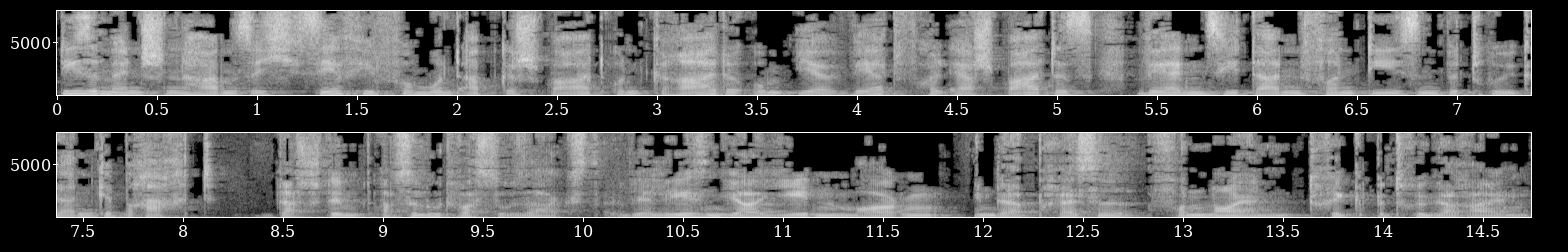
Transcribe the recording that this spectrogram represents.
Diese Menschen haben sich sehr viel vom Mund abgespart und gerade um ihr wertvoll Erspartes werden sie dann von diesen Betrügern gebracht. Das stimmt absolut, was du sagst. Wir lesen ja jeden Morgen in der Presse von neuen Trickbetrügereien.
